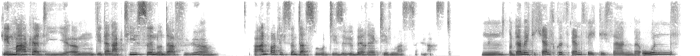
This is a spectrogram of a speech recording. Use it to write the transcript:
Genmarker, die, ähm, die dann aktiv sind und dafür verantwortlich sind, dass du diese überreaktiven Mastzellen hast. Hm, und da möchte ich ganz kurz, ganz wichtig sagen, bei uns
